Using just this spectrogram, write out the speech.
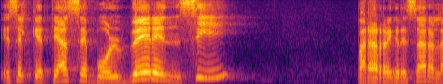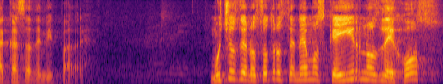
es el que te hace volver en sí para regresar a la casa de mi padre. Muchos de nosotros tenemos que irnos lejos,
